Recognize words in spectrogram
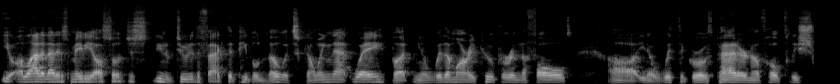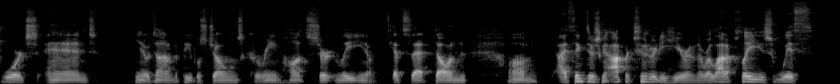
you know, a lot of that is maybe also just you know due to the fact that people know it's going that way. But you know, with Amari Cooper in the fold, uh, you know, with the growth pattern of hopefully Schwartz and you know, Donovan Peoples Jones, Kareem Hunt certainly, you know, gets that done. Um, I think there's an opportunity here, and there were a lot of plays with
